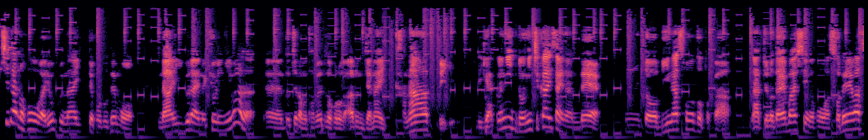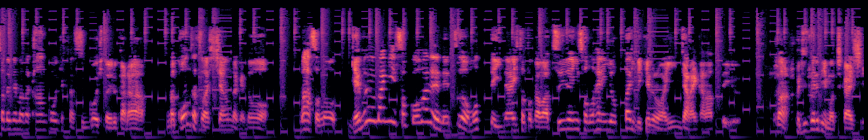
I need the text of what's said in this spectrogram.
ちらの方が良くないってほどでもないぐらいの距離には、えーどちらも食べるところがあるんじゃないかなっていう。で、逆に土日開催なんで、うんと、ビーナスフォードとか、あっちのダイバーシティの方は、それはそれでまた観光客がすっごい人いるから、まあ混雑はしちゃうんだけど、まあその、ゲーム馬にそこまで熱を持っていない人とかは、ついでにその辺寄ったりできるのはいいんじゃないかなっていう。まあ、フジテレビも近いし。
